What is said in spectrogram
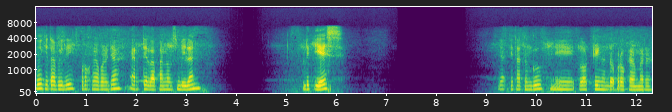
Oke, kita pilih programmernya RT809. Klik yes. Ya, kita tunggu ini loading untuk programmer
